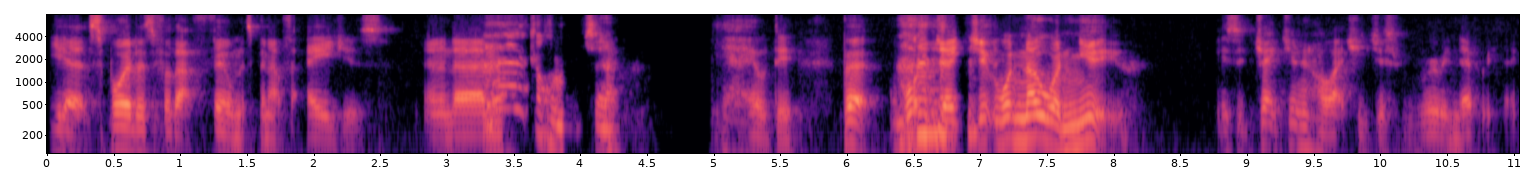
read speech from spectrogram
Yeah, spoilers for that film that's been out for ages. And um, a couple of months. Yeah. Yeah, he'll do. But what Jake, what no one knew is that Jake Gyllenhaal actually just ruined everything.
